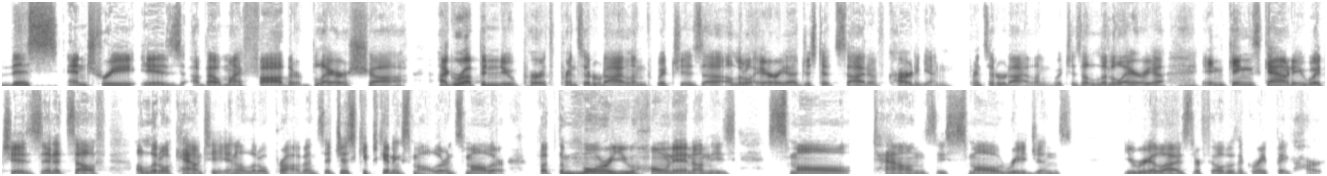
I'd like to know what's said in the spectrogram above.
This entry is about my father, Blair Shaw. I grew up in New Perth, Prince Edward Island, which is a, a, little area just outside of Cardigan, Prince Edward Island, which is a little area in Kings County, which is in itself a little county in a little province. It just keeps getting smaller and smaller. But the more you hone in on these small towns, these small regions, you realize they're filled with a great big heart.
